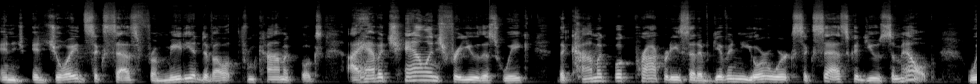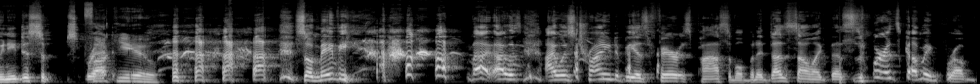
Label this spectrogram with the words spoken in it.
and enjoyed success from media developed from comic books. I have a challenge for you this week. The comic book properties that have given your work success could use some help. We need to su- spread. Fuck you. so maybe I, I was I was trying to be as fair as possible, but it does sound like this is where it's coming from.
